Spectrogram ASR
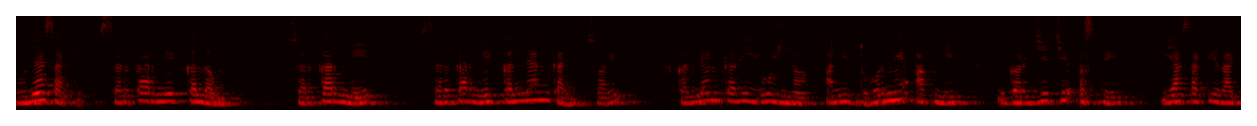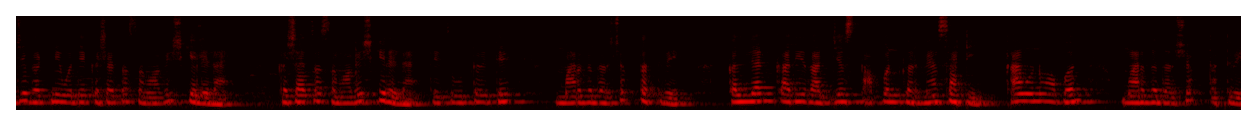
होण्यासाठी सरकारने कलम सरकारने सरकारने कल्याणकारी सॉरी कल्याणकारी योजना आणि धोरणे आखणे गरजेचे असते यासाठी राज्यघटनेमध्ये कशाचा समावेश केलेला आहे? कशाचा समावेश केलेला आहे? त्याचं उत्तर येते मार्गदर्शक तत्वे. कल्याणकारी राज्य स्थापन करण्यासाठी काय म्हणू आपण? मार्गदर्शक तत्वे.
